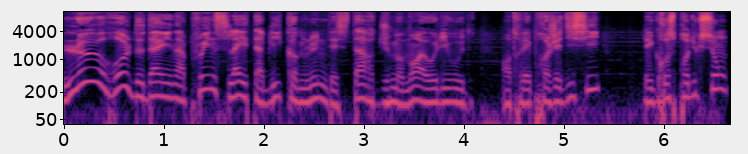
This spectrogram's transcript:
le rôle de Diana Prince l'a établi comme l'une des stars du moment à Hollywood. Entre les projets d'ici, les grosses productions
